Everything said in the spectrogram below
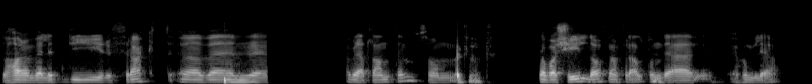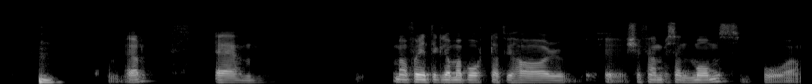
du har en väldigt dyr frakt över, Mm. eh, över Atlanten som Såklart. ska vara kyld då, framförallt om det är humliga Mm. öl. Ehm, man får inte glömma bort att vi har eh, 25% moms på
